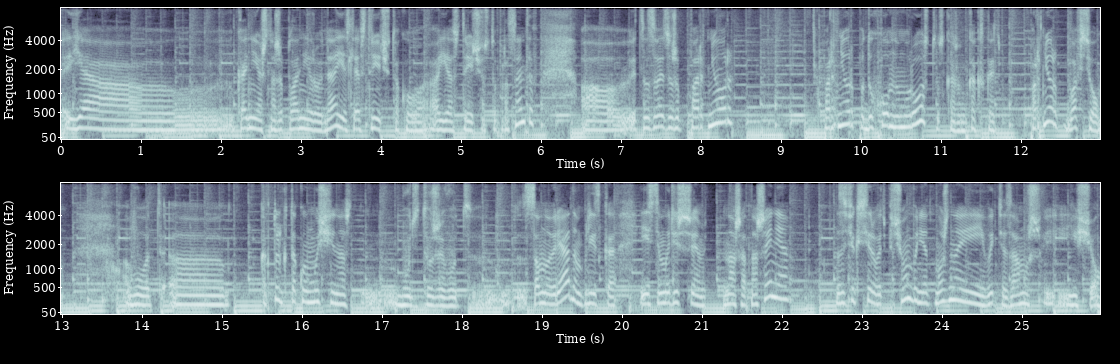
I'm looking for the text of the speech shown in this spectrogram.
я, конечно же, планирую, да, если я встречу такого, а я встречу сто процентов, а, это называется уже партнер, партнер по духовному росту, скажем, как сказать, партнер во всем. Вот. А, как только такой мужчина будет уже вот со мной рядом, близко, если мы решим наши отношения, зафиксировать, почему бы нет, можно и выйти замуж еще.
